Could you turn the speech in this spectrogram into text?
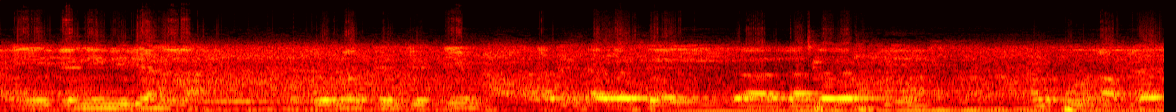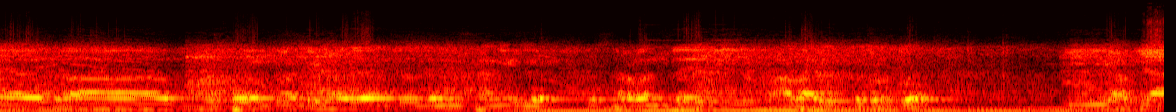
आणि ज्यांनी निधी आणला पूर्ण त्यांची टीम साहेब असेल जाधव असतील आणि पूर्ण आपल्या उपमुख्यमंत्री त्यांनी सांगितलं. सर्वांचा आभार व्यक्त करतो. की आपल्या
